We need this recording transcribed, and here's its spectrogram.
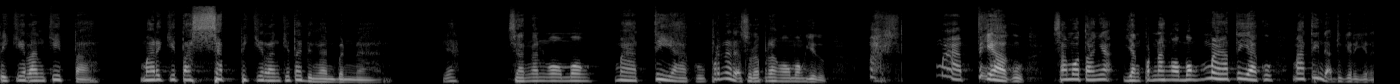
pikiran kita Mari kita set pikiran kita dengan benar. Ya, Jangan ngomong mati aku. Pernah enggak sudah pernah ngomong gitu? Wah, mati aku. Saya mau tanya yang pernah ngomong mati aku. Mati enggak tuh kira-kira?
